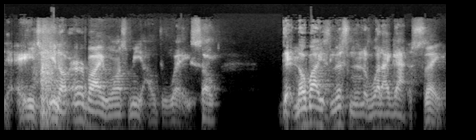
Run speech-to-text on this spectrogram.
the agent, you know, everybody wants me out the way. So that nobody's listening to what I got to say.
